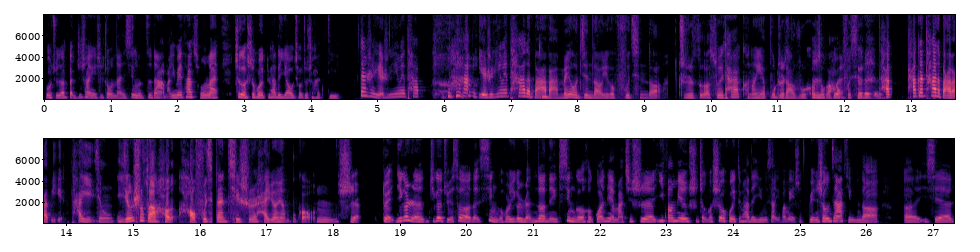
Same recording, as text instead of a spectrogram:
我觉得本质上也是一种男性的自大吧，因为他从来这个社会对他的要求就是很低。但是也是因为他，他也是因为他的爸爸没有尽到一个父亲的职责，所以他可能也不知道如何做个好父亲。对对对他他跟他的爸爸比，他已经已经是算很好父亲，但其实还远远不够。嗯，是对一个人一个角色的性格或者一个人的那个性格和观念嘛，其实一方面是整个社会对他的影响，一方面也是原生家庭的呃一些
